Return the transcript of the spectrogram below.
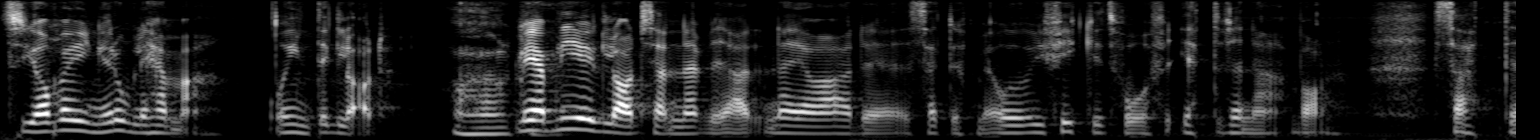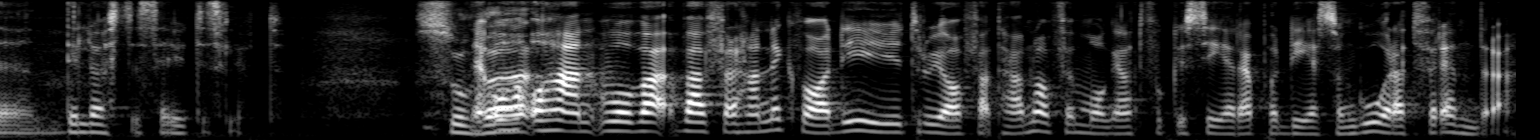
så jag var ju ingen rolig hemma och inte glad. Aha, okej. Men jag blev ju glad sen när, vi, hade- när jag hade sagt upp mig och vi fick ju två jättefina barn. Så att eh, det löste sig ju till slut. Vä- Och, och, han, och va- varför han är kvar, det är ju, tror jag, för att han har förmågan att fokusera på det som går att förändra.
